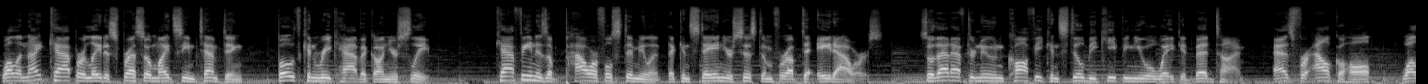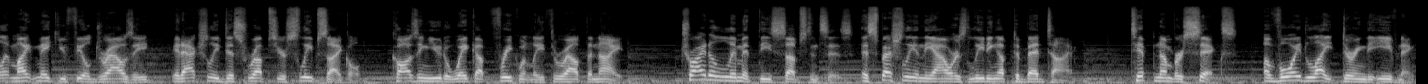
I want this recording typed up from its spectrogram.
While a nightcap or late espresso might seem tempting, both can wreak havoc on your sleep. Caffeine is a powerful stimulant that can stay in your system for up to 8 hours. So that afternoon, coffee can still be keeping you awake at bedtime. As for alcohol, while it might make you feel drowsy, it actually disrupts your sleep cycle, causing you to wake up frequently throughout the night. Try to limit these substances, especially in the hours leading up to bedtime. Tip number 6. Avoid light during the evening,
